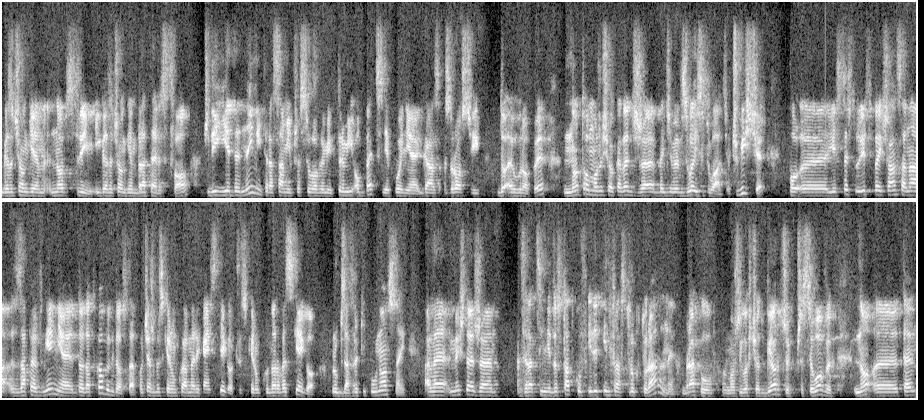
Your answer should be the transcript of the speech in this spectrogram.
gazociągiem Nord Stream i gazociągiem Braterstwo, czyli jedynymi trasami przesyłowymi, którymi obecnie płynie gaz z Rosji do Europy, no to może się okazać, że będziemy w złej sytuacji. Oczywiście e, jest, jest tutaj szansa na zapewnienie dodatkowych dostaw, chociażby z kierunku amerykańskiego, czy z kierunku norweskiego lub z Afryki Północnej, ale myślę, że z racji niedostatków infrastrukturalnych, braku możliwości odbiorczych, przesyłowych, no e, ten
